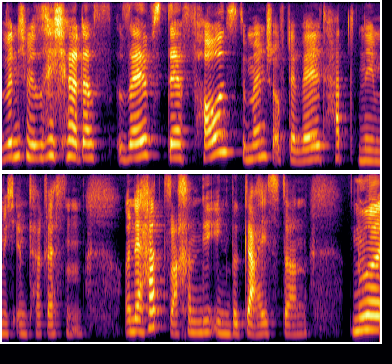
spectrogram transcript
bin ich mir sicher, dass selbst der faulste Mensch auf der Welt hat nämlich Interessen. Und er hat Sachen, die ihn begeistern. Nur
